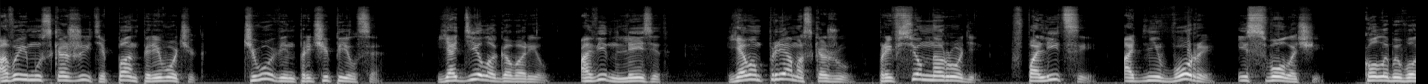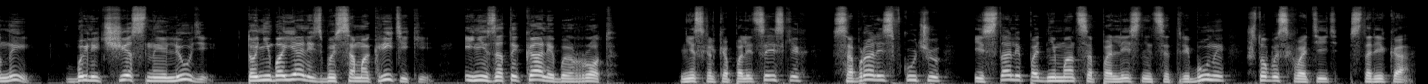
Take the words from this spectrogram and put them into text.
А вы ему скажите, пан переводчик, чего Вин причепился? Я дело говорил, а Вин лезет. Я вам прямо скажу, при всем народе, в полиции одни воры и сволочи. Коли бы вони были честные люди, то не боялись бы самокритики и не затыкали бы рот. Несколько полицейских собрались в кучу и стали подниматься по лестнице трибуны, чтобы схватить старика.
